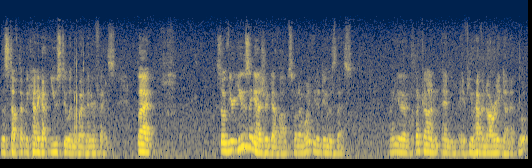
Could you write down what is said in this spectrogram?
the stuff that we kind of got used to in the web interface. But, so if you're using Azure DevOps, what I want you to do is this. I want you to click on, and if you haven't already done it, whoop,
